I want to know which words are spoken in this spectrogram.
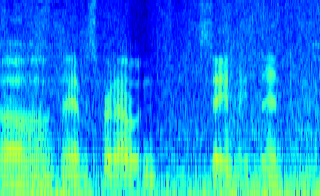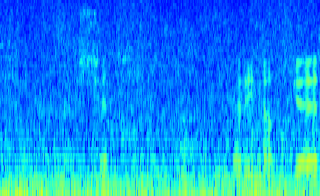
Oh, they have it spread out insanely thin. Oh, shit. Very not good.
